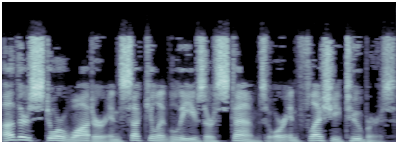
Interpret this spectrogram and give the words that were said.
Others store water in succulent leaves or stems or in fleshy tubers.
